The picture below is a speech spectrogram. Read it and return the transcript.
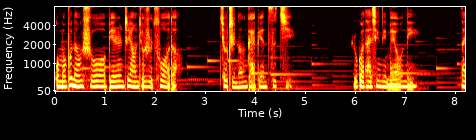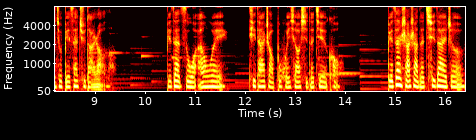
我们不能说别人这样就是错的，就只能改变自己。如果他心里没有你，那就别再去打扰了，别再自我安慰，替他找不回消息的借口。别再傻傻的期待着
